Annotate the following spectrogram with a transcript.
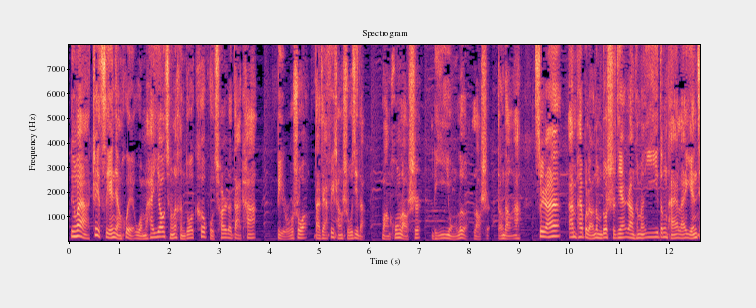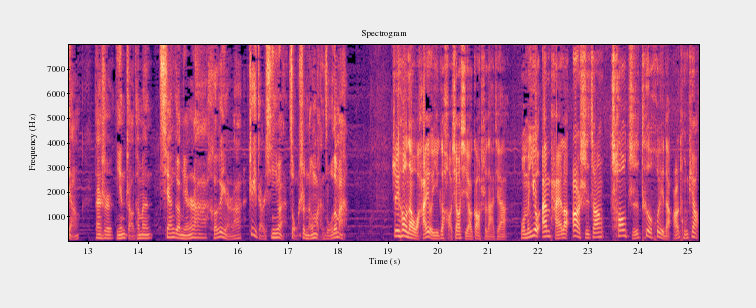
另外啊，这次演讲会我们还邀请了很多科普圈的大咖，比如说大家非常熟悉的网红老师李永乐老师等等啊。虽然安排不了那么多时间让他们一一登台来演讲，但是您找他们签个名啊、合个影啊，这点心愿总是能满足的嘛。最后呢，我还有一个好消息要告诉大家，我们又安排了二十张超值特惠的儿童票，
